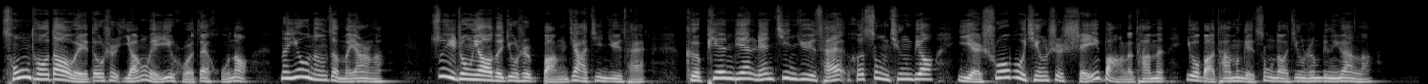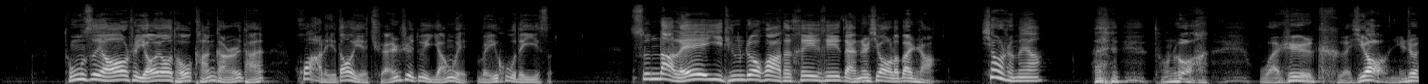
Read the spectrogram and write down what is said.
从头到尾都是杨伟一伙在胡闹，那又能怎么样啊？最重要的就是绑架靳聚才。可偏偏连靳聚财和宋清标也说不清是谁绑了他们，又把他们给送到精神病院了。佟思瑶是摇摇头，侃侃而谈，话里倒也全是对杨伟维护的意思。孙大雷一听这话，他嘿嘿在那笑了半晌，笑什么呀？同桌，我是可笑。你说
